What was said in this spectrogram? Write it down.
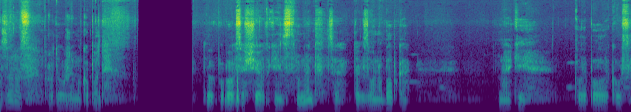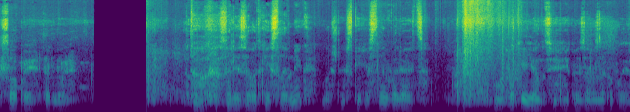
А зараз продовжуємо копати. Так, попався ще такий інструмент, це так звана бабка, на якій клепали коси, сапи і так далі. Так, залізив такий сливник, бачите, скільки слив валяється. От в тій ямці, яку я зараз закопую,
